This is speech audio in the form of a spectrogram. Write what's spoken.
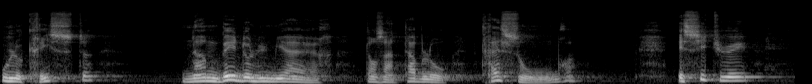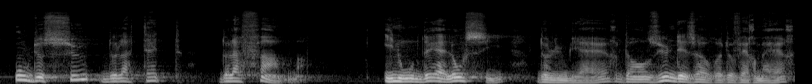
où le Christ, nimbé de lumière dans un tableau très sombre, est situé au-dessus de la tête de la femme, inondée elle aussi de lumière dans une des œuvres de Vermeer,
